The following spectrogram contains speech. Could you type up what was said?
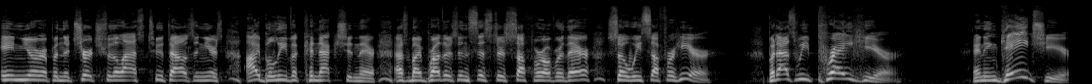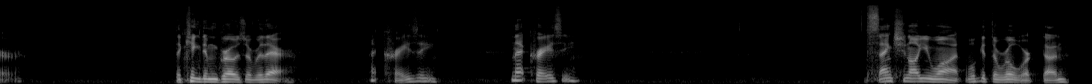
in Europe and the church for the last 2,000 years. I believe a connection there. As my brothers and sisters suffer over there, so we suffer here. But as we pray here and engage here, the kingdom grows over there. Isn't that crazy? Isn't that crazy? Sanction all you want. We'll get the real work done.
